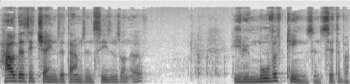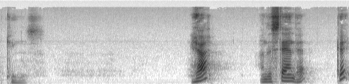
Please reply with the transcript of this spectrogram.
How does he change the times and seasons on earth? He removeth kings and setteth up kings. Yeah? Understand that? Okay?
